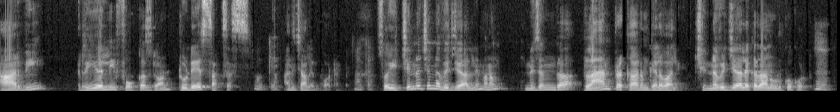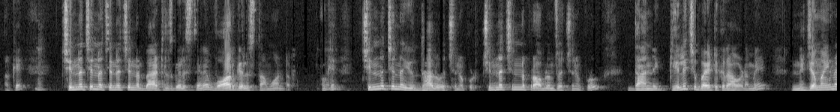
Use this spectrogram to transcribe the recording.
Are we really focused on today's success? Okay. అది చాలా ఇంపార్టెంట్. సో ఈ చిన్న చిన్న విజయాల్ని మనం నిజంగా ప్లాన్ ప్రకారం గెలవాలి. చిన్న విజయాలే కదా అని ఊరుకోకూడదు. ఓకే. చిన్న చిన్న చిన్న చిన్న బ్యాటిల్స్ గెలిస్తేనే వార్ గెలుస్తాము అంటారు. ఓకే? చిన్న చిన్న యుద్ధాలు వచ్చినప్పుడు చిన్న చిన్న ప్రాబ్లమ్స్ వచ్చినప్పుడు దాన్ని గెలిచి బయటకు రావడమే నిజమైన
